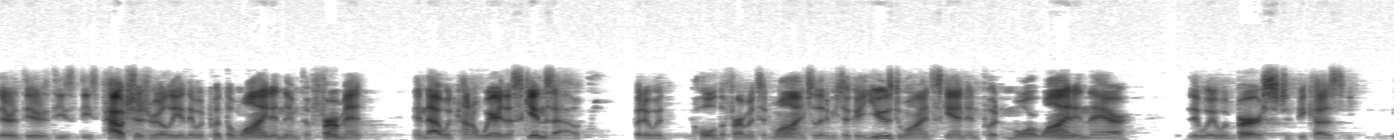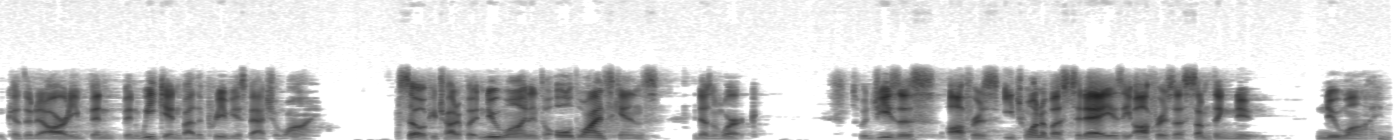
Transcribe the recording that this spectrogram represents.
they're, they're these, these pouches really, and they would put the wine in them to ferment, and that would kind of wear the skins out but it would hold the fermented wine. So that if you took a used wine skin and put more wine in there, it, it would burst because because it had already been been weakened by the previous batch of wine. So if you try to put new wine into old wineskins, it doesn't work. So what Jesus offers each one of us today is he offers us something new, new wine,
